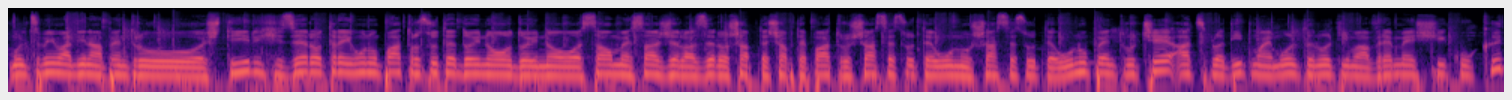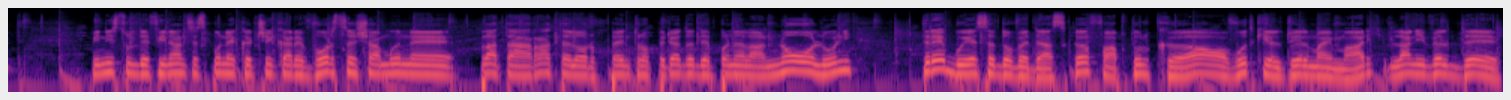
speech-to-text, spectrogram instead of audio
Mulțumim, Adina, pentru știri. 031 400 2929 sau mesaje la 0774 601 601. Pentru ce ați plătit mai mult în ultima vreme și cu cât? Ministrul de Finanțe spune că cei care vor să-și amâne plata ratelor pentru o perioadă de până la 9 luni trebuie să dovedească faptul că au avut cheltuieli mai mari la nivel de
